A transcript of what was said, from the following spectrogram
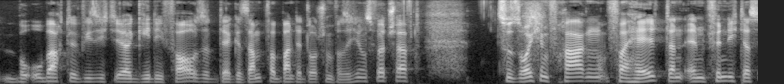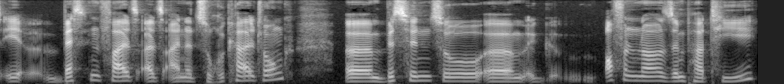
beobachte, wie sich der GDV, also der Gesamtverband der deutschen Versicherungswirtschaft, zu solchen Fragen verhält, dann empfinde ich das eh bestenfalls als eine Zurückhaltung ähm, bis hin zu ähm, offener Sympathie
